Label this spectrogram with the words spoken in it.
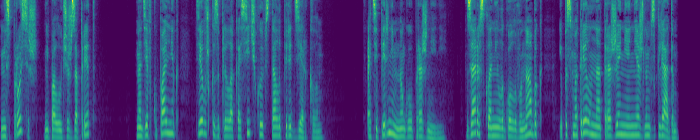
не спросишь — не получишь запрет. Надев купальник, девушка заплела косичку и встала перед зеркалом. А теперь немного упражнений. Зара склонила голову на бок и посмотрела на отражение нежным взглядом,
